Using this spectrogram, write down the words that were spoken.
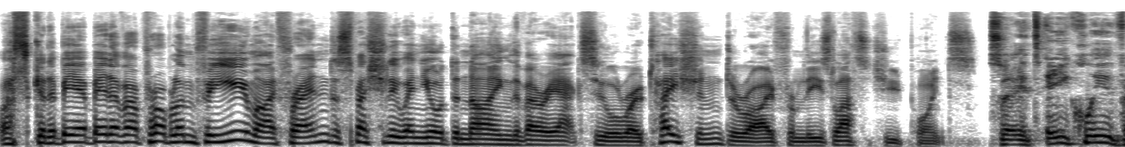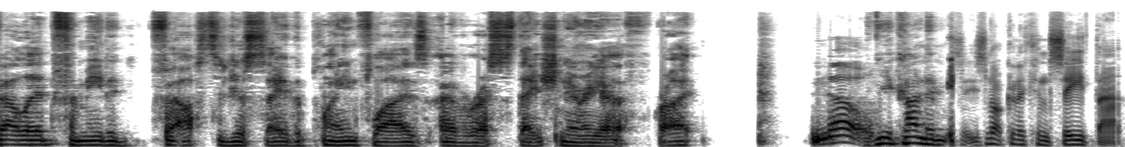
That's going to be a bit of a problem for you, my friend, especially when you're denying the very axial rotation derived from these latitude points. So it's equally valid for me to for us to just say the plane flies over a stationary Earth, right? No. You kind of He's not going to concede that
